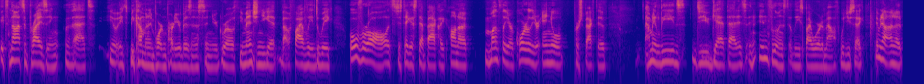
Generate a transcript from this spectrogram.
it's not surprising that you know it's become an important part of your business and your growth. You mentioned you get about five leads a week. Overall, let's just take a step back, like on a monthly or quarterly or annual perspective how many leads do you get that is influenced at least by word of mouth? Would you say maybe not on an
